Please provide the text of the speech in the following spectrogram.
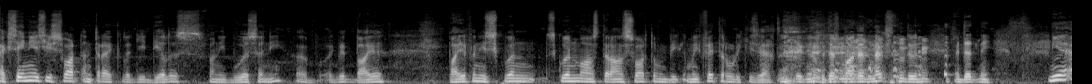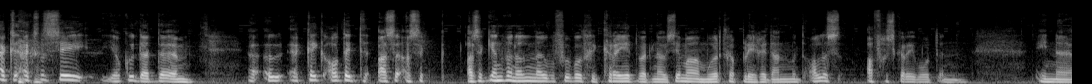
Ek sê nie as jy swart intrek dat jy deel is van die bose nie. Uh, ek weet baie baie van die skoon skoonmaas dra swart om om die vetrolletjies weg te steek en goeders maar dit niks te doen met dit nie. Nee, ek ek wil sê Jaco dat ehm um, uh, ek kyk altyd as as ek as ek een van hulle nou byvoorbeeld gekry het wat nou sê maar 'n moord gepleeg het, dan moet alles afgeskryf word in en uh,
